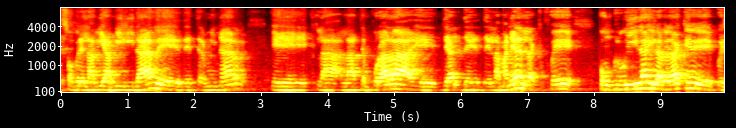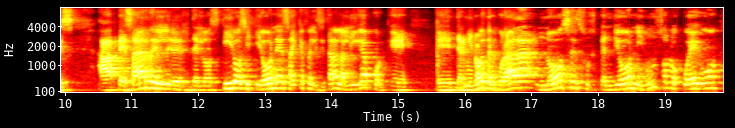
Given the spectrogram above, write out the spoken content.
sobre la viabilidad de, terminar eh, la, temporada eh, de, la manera en la que fue concluida y la verdad que pues a pesar de los tiros y tirones hay que felicitar a la liga porque terminó la temporada, no se suspendió ni un solo juego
